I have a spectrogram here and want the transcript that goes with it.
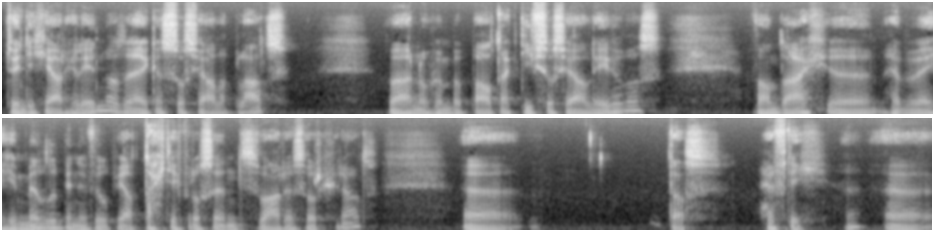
Twintig jaar geleden was het eigenlijk een sociale plaats waar nog een bepaald actief sociaal leven was. Vandaag hebben wij gemiddeld binnen Vulpia 80% zware zorggraad. Uh, dat is heftig. Hè? Uh,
